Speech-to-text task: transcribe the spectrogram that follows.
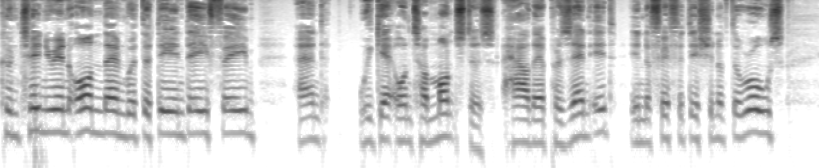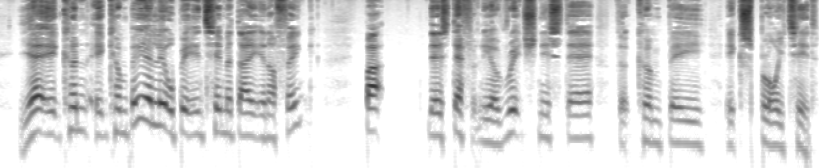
Continuing on then with the D&D theme and we get onto monsters, how they're presented in the fifth edition of the rules. Yeah, it can it can be a little bit intimidating, I think, but there's definitely a richness there that can be exploited.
